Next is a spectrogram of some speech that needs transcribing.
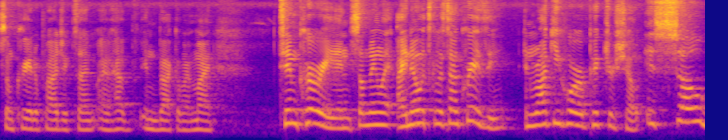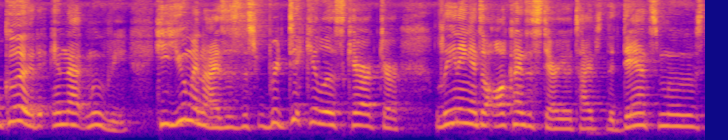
some creative projects I, I have in the back of my mind. Tim Curry and something like I know it's going to sound crazy. And Rocky Horror Picture Show is so good in that movie. He humanizes this ridiculous character, leaning into all kinds of stereotypes, the dance moves,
